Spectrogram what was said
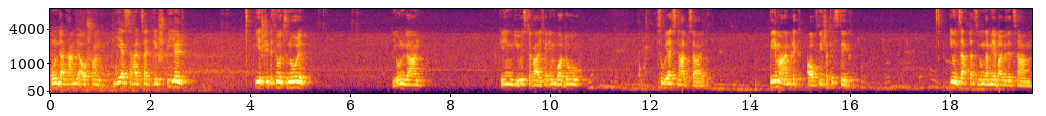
Und dann haben wir auch schon die erste Halbzeit gespielt. Hier steht es 0 zu 0 die Ungarn gegen die Österreicher in Bordeaux zur ersten Halbzeit. Wie immer ein Blick auf die Statistik, die uns sagt, dass die Ungarn mehr Ballbesitz haben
